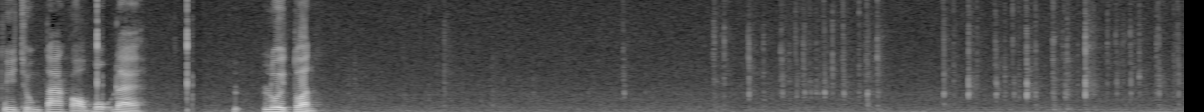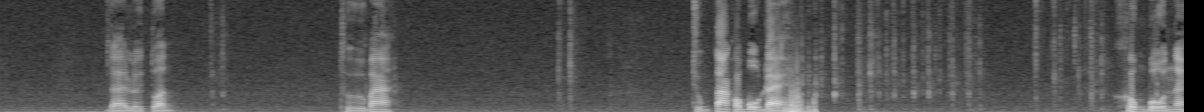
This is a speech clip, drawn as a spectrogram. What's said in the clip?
thì chúng ta có bộ đề lui tuần đề lui tuần. Thứ ba. Chúng ta có bộ đề. 04 này.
